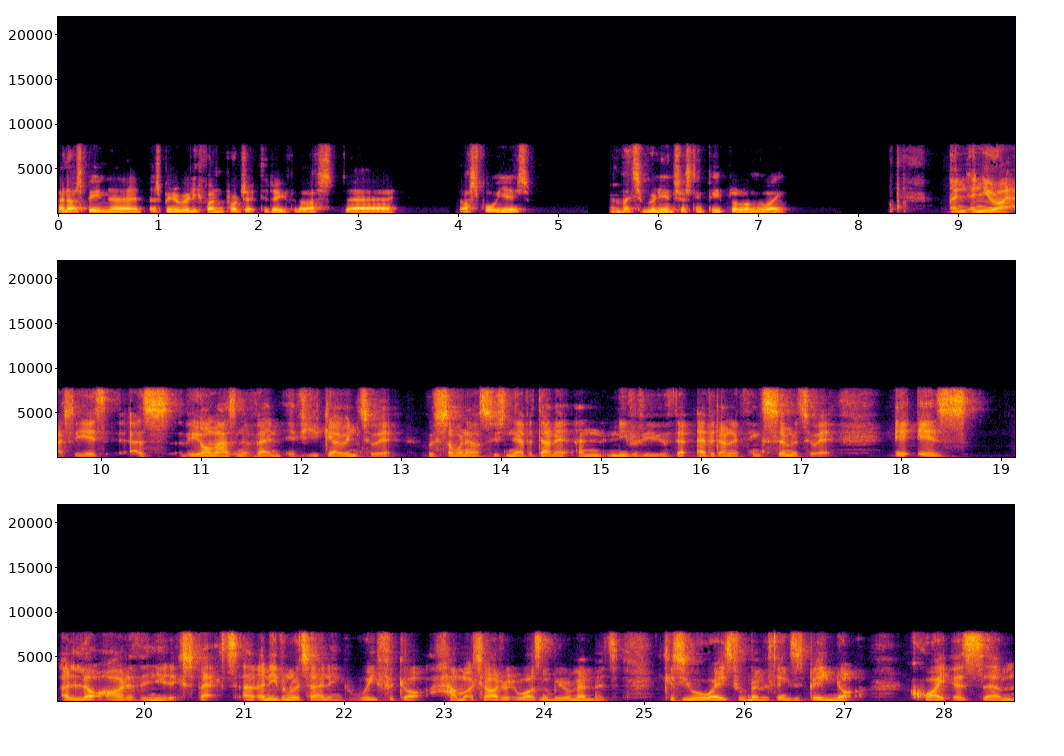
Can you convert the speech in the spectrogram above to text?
and that's been uh, that's been a really fun project to do for the last uh, last four years. I met some really interesting people along the way. And, and you're right, actually, is as the OMM as an event, if you go into it with someone else who's never done it and neither of you have ever done anything similar to it, it is a lot harder than you'd expect. And even returning, we forgot how much harder it was than we remembered because you always remember things as being not quite as um,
